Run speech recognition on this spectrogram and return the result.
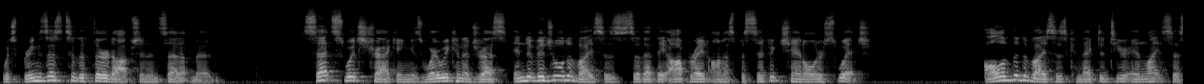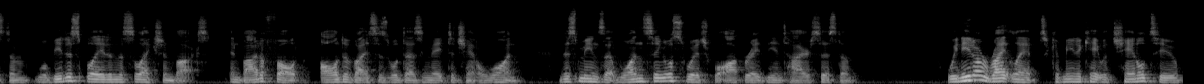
which brings us to the third option in setup mode. Set switch tracking is where we can address individual devices so that they operate on a specific channel or switch. All of the devices connected to your nLight system will be displayed in the selection box, and by default, all devices will designate to channel 1. This means that one single switch will operate the entire system. We need our right lamp to communicate with channel 2,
